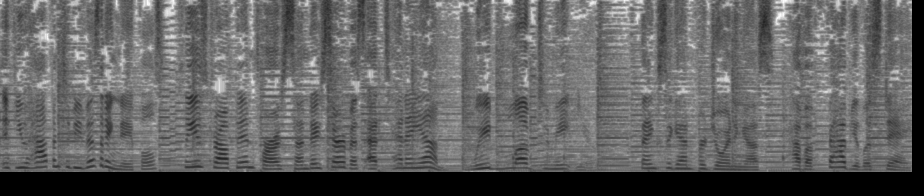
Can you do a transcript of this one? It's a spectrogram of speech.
If you happen to be visiting Naples, please drop in for our Sunday service at 10 a.m. We'd love to meet you. Thanks again for joining us. Have a fabulous day.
